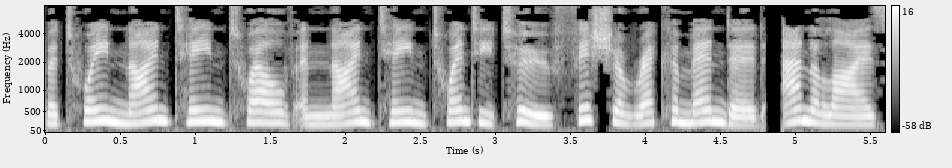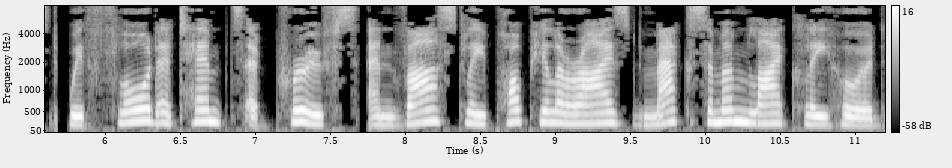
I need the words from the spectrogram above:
Between 1912 and 1922 Fisher recommended, analyzed with flawed attempts at proofs and vastly popularized maximum likelihood.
